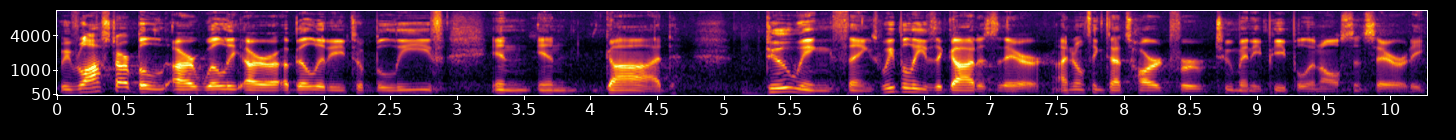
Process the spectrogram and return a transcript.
We've lost our, our, our ability to believe in, in God doing things. We believe that God is there. I don't think that's hard for too many people in all sincerity.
